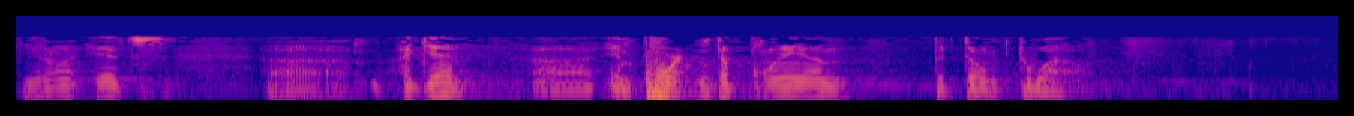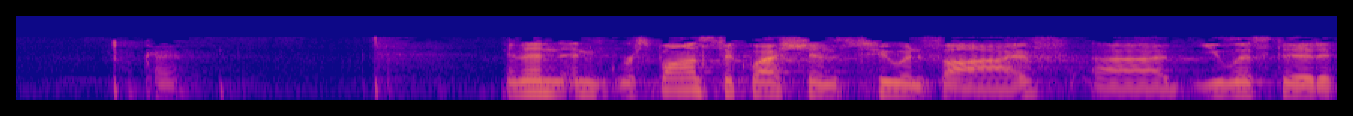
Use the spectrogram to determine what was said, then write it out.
you know, it's uh, again uh, important to plan, but don't dwell. Okay. And then in response to questions two and five, uh, you listed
